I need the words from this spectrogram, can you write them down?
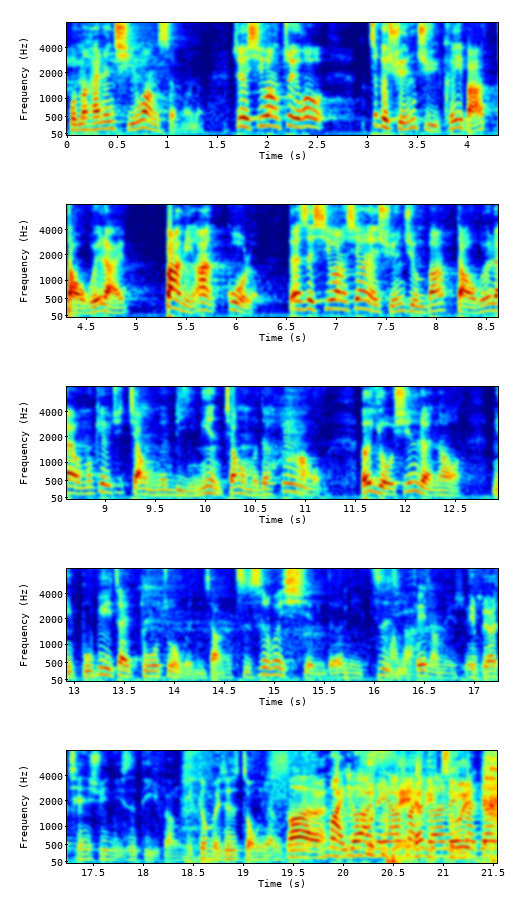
我们还能期望什么呢？所以希望最后这个选举可以把它倒回来，罢免案过了，但是希望现在的选举我们把它倒回来，我们可以去讲我们的理念，讲我们的好，而有心人哦。你不必再多做文章，只是会显得你自己非常没水准。你不要谦虚，你是地方，你根本就是中央。啊，麦哥安内啊，麦哥安内，麦哥安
